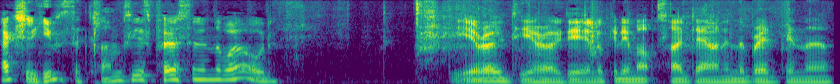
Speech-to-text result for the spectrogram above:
Actually, he was the clumsiest person in the world. Dear, oh dear, oh dear, look at him upside down in the bread bin there.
